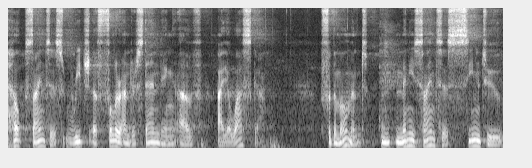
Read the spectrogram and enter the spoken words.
help scientists reach a fuller understanding of ayahuasca. For the moment, many scientists seem to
